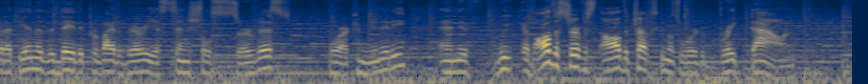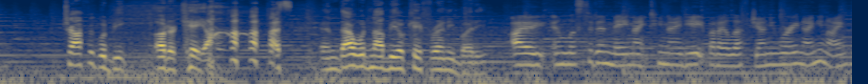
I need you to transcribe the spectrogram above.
but at the end of the day, they provide a very essential service for our community. And if we, if all the service, all the traffic signals were to break down, traffic would be utter chaos, and that would not be okay for anybody. I enlisted in May 1998, but I left January 99,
